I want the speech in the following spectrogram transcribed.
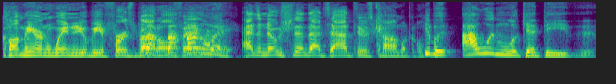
"Come here and win, and you'll be a first By- Hall of by- by the way- and the notion that that's out there is comical. Yeah, but I wouldn't look at the, the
